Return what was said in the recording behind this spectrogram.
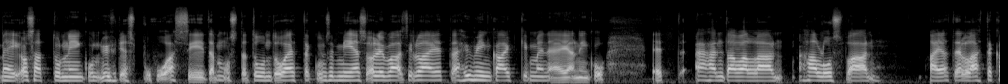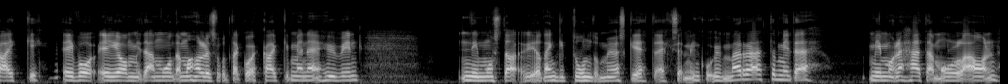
me ei osattu niin kuin yhdessä puhua siitä. Musta tuntuu, että kun se mies oli vaan sillä että hyvin kaikki menee ja niin kuin, että hän tavallaan halusi vaan ajatella, että kaikki ei, voi, ei ole mitään muuta mahdollisuutta kuin että kaikki menee hyvin. Niin musta jotenkin tuntui myöskin, että eikö se niin kuin ymmärrä, että miten, millainen hätä mulla on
